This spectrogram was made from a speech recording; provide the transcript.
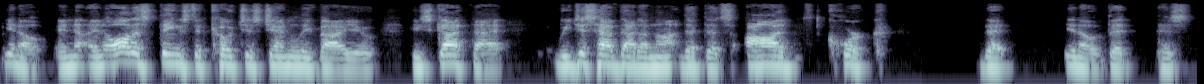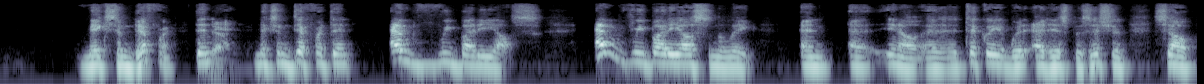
you know, and and all the things that coaches generally value. He's got that. We just have that that that's odd quirk that you know that has makes him different. Then yeah. makes him different than everybody else. Everybody else in the league and uh, you know, particularly at his position. So,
